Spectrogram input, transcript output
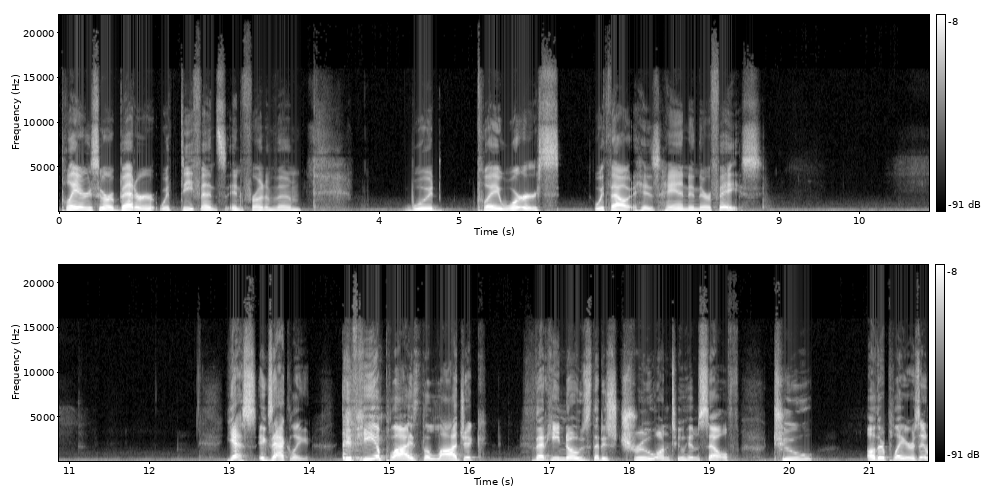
players who are better with defense in front of them would play worse without his hand in their face. Yes, exactly. If he applies the logic that he knows that is true unto himself to other players, and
